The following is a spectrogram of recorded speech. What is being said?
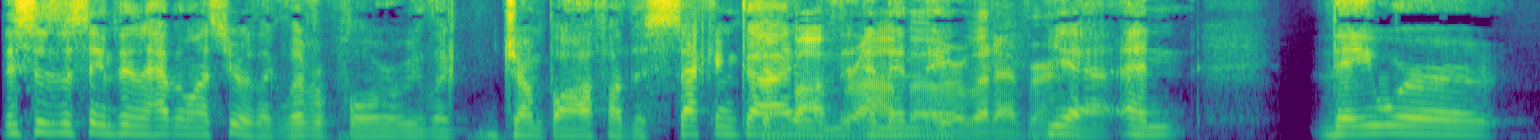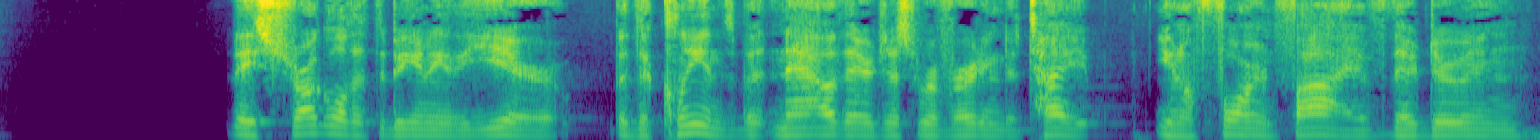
this is the same thing that happened last year with like Liverpool, where we like jump off on the second guy, Jump off when- Robbo or whatever. Yeah, and they were they struggled at the beginning of the year with the cleans, but now they're just reverting to type. You know, four and five, they're doing.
